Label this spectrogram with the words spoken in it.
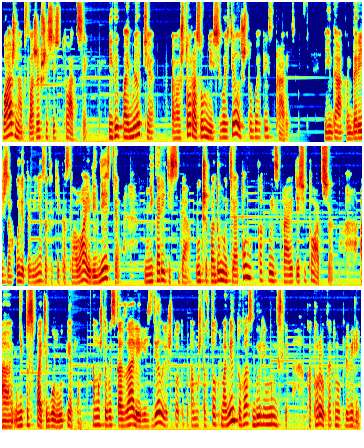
важно в сложившейся ситуации, и вы поймете, э, что разумнее всего сделать, чтобы это исправить. И да, когда речь заходит о вине за какие-то слова или действия, не корите себя. Лучше подумайте о том, как вы исправите ситуацию – а не посыпайте голову пеплом, потому что вы сказали или сделали что-то, потому что в тот момент у вас были мысли, которые к этому привели.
